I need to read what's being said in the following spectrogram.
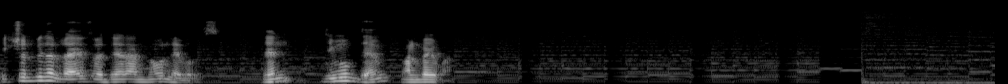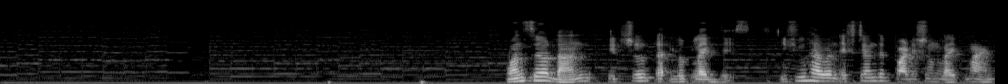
It should be the drives where there are no labels. Then remove them one by one. Once you are done, it should look like this. If you have an extended partition like mine,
